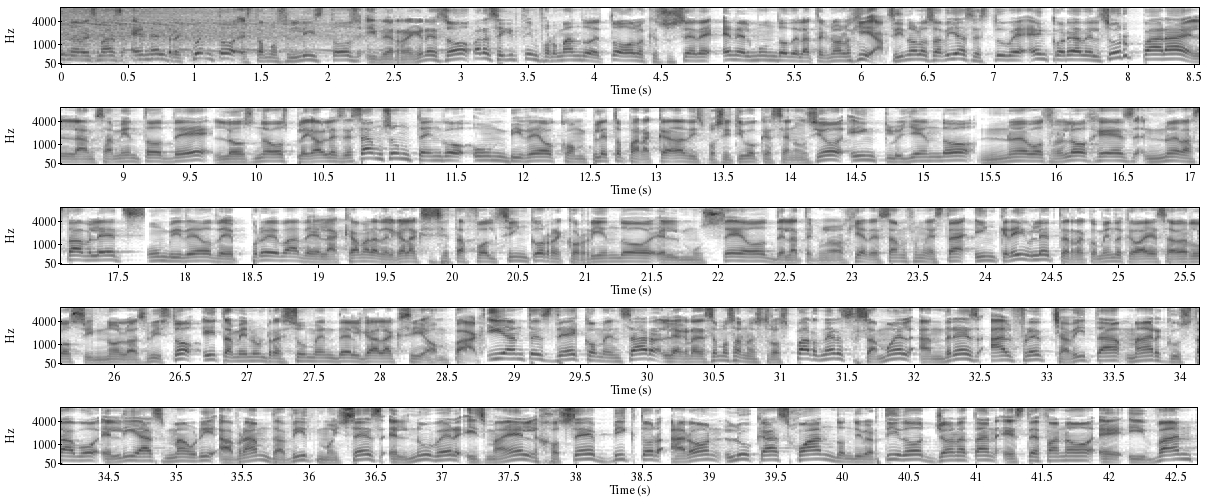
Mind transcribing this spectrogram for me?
una vez más en el recuento. Estamos listos y de regreso para seguirte informando de todo lo que sucede en el mundo de la tecnología. Si no lo sabías, estuve en Corea del Sur para el lanzamiento de los nuevos plegables de Samsung. Tengo un video completo para cada dispositivo que se anunció, incluyendo nuevos relojes, nuevas tablets, un video de prueba de la cámara del Galaxy Z Fold 5 recorriendo el museo de la tecnología de Samsung. Está increíble, te recomiendo que vayas a verlo si no lo has visto. Y también un resumen del Galaxy Unpacked. Antes de comenzar, le agradecemos a nuestros partners Samuel, Andrés, Alfred, Chavita, Mark, Gustavo, Elías, Mauri, Abraham, David, Moisés, El Nuber, Ismael, José, Víctor, Aarón, Lucas, Juan, Don Divertido, Jonathan, Estefano e Iván.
